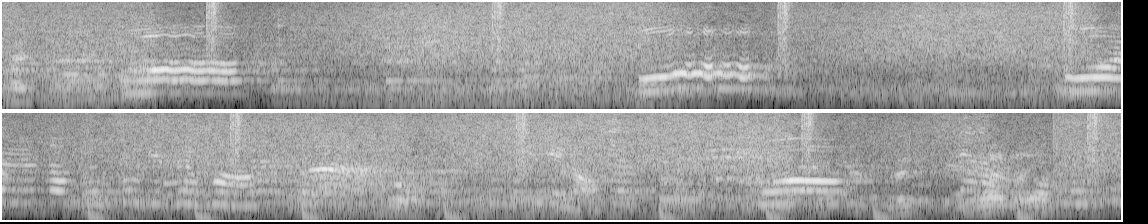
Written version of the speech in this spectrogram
우와. 우와. 우와, 일단 물고기 대박. 우와. 우와.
